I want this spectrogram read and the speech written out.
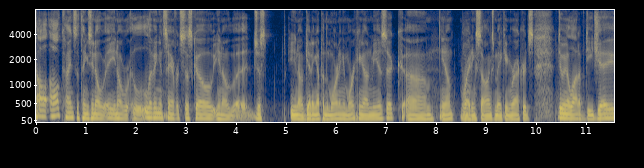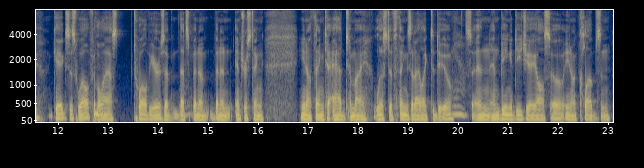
all, all kinds of things. You know, you know, living in San Francisco. You know, uh, just you know, getting up in the morning and working on music. Um, you know, writing songs, making records, doing a lot of DJ gigs as well for the last twelve years. i that's been a been an interesting, you know, thing to add to my list of things that I like to do. Yeah. So, and and being a DJ also, you know, clubs and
